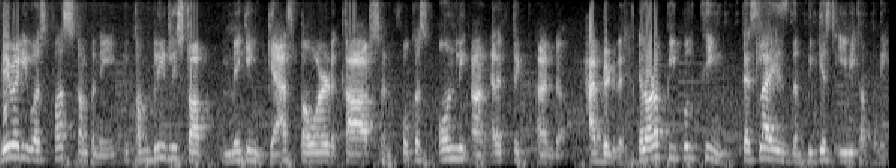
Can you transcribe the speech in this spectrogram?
BYD was first company to completely stop making gas powered cars and focus only on electric and hybrid vehicle. A lot of people think Tesla is the biggest EV company,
